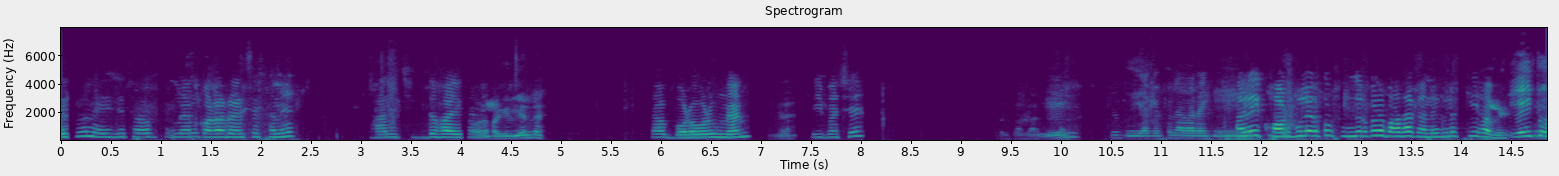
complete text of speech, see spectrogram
দেখুন এই যে সব উনান করা রয়েছে এখানে। ধান সিদ্ধ হয় এখানে। সব বড় বড় উনান এই পাশে। এই আর এই খড়গুলো এরকম সুন্দর করে বাঁধা কেন? এগুলো কি হবে? এই তো।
